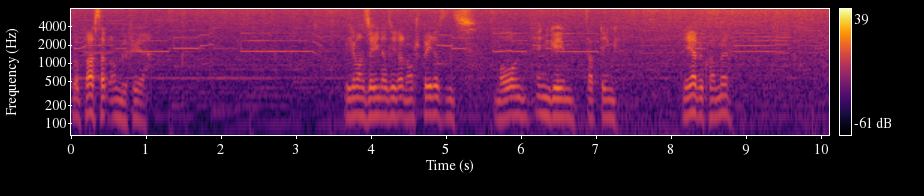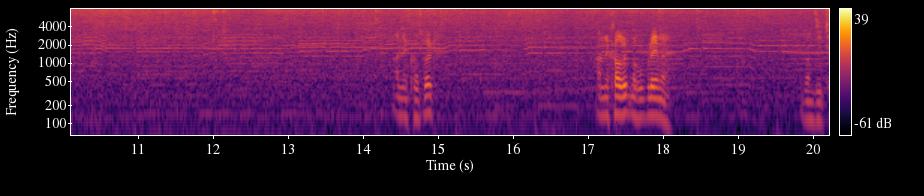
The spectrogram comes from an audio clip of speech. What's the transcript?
So passt das ungefähr. Will mal sehen, dass ich dann noch spätestens morgen in-game das Ding näher bekomme. Angekoppelt. Angekoppelt noch Probleme. Man sieht.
